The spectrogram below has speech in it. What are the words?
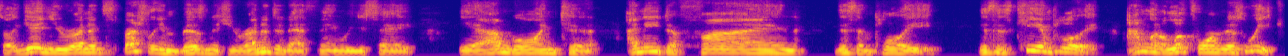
So again, you run into, especially in business, you run into that thing where you say, yeah, I'm going to, I need to find this employee. This is key employee. I'm going to look for him this week.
